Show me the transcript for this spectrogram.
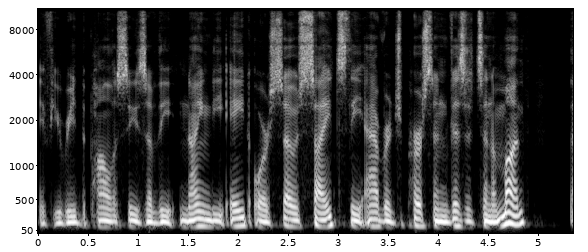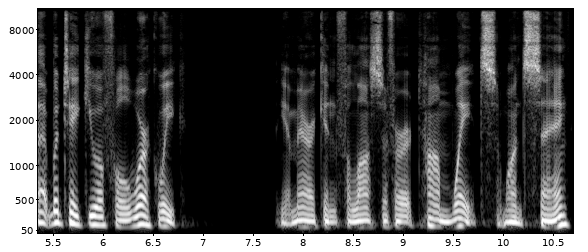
If you read the policies of the 98 or so sites the average person visits in a month, that would take you a full work week. The American philosopher Tom Waits once sang,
